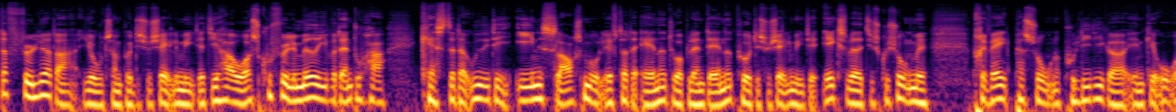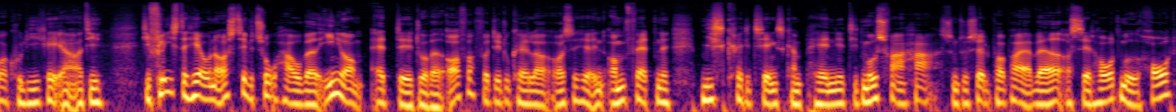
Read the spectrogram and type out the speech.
der følger dig, Jotam, på de sociale medier, de har jo også kunne følge med i, hvordan du har kastet dig ud i det ene slagsmål efter det andet. Du har blandt andet på det sociale medie X været i diskussion med privatpersoner, politikere, NGO'er og kollegaer, og de, de fleste herunder også TV2 har jo været enige om, at øh, du har været offer for det, du kalder også her en omfattende miskrediteringskampagne. Dit modsvar har, som du selv påpeger, været at sætte hårdt mod hårdt.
